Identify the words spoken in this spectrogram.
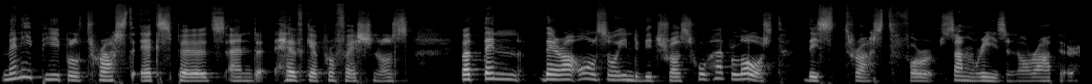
Many people trust experts and healthcare professionals, but then there are also individuals who have lost this trust for some reason or other.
